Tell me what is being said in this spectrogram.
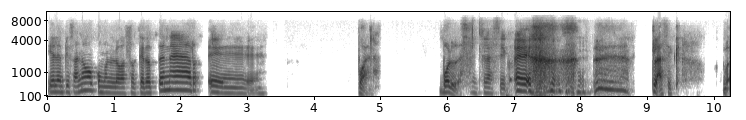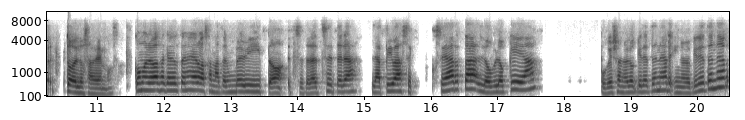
Y él empieza, no, ¿cómo no lo vas a querer tener? Eh, bueno, boludez. El clásico. Eh, Classic. Bueno, todos lo sabemos. ¿Cómo lo vas a querer tener? Vas a matar un bebito, etcétera, etcétera. La piba se, se harta, lo bloquea, porque ella no lo quiere tener y no lo quiere tener,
